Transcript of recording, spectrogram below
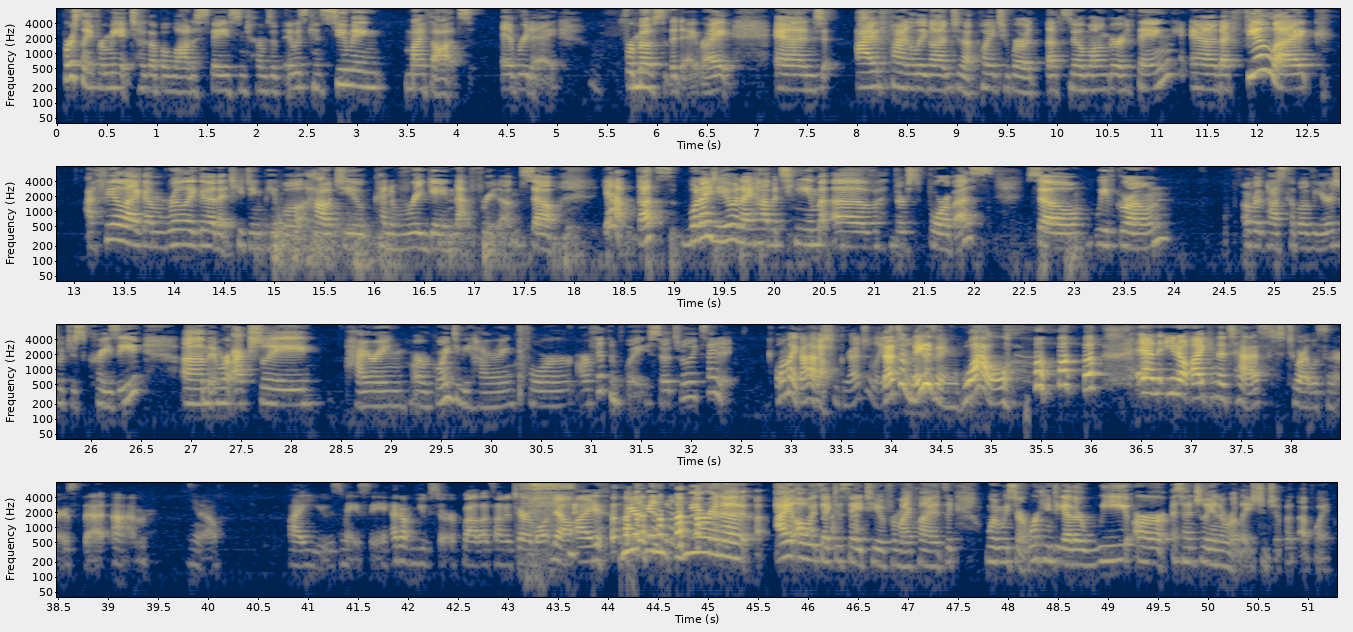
personally for me it took up a lot of space in terms of it was consuming my thoughts every day for most of the day right? And i've finally gotten to that point to where that's no longer a thing. And i feel like i feel like i'm really good at teaching people how to kind of regain that freedom. So yeah that's what i do. And i have a team of there's four of us. So we've grown over the past couple of years, which is crazy. Um, and we're actually hiring or going to be hiring for our fifth employee. So it's really exciting. Oh my gosh. Yeah, congratulations. That's amazing. Wow. and, you know, I can attest to our listeners that, um, you know, I use Macey. I don't use her. Wow, that sounded terrible. No, I we're in we're in a I always like to say too for my clients, like when we start working together, we are essentially in a relationship at that point.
